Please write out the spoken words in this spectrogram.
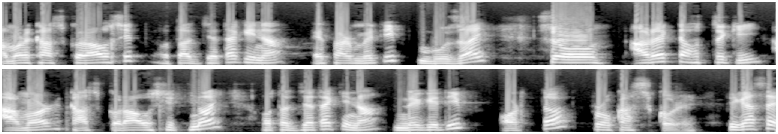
আমার কাজ করা উচিত, অর্থাৎ যেটা কিনা এফার্মেটিভ বোঝায়। সো আরও একটা হচ্ছে কি, আমার কাজ করা উচিত নয়, অর্থাৎ যেটা কিনা নেগেটিভ অর্থ প্রকাশ করে। ঠিক আছে?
